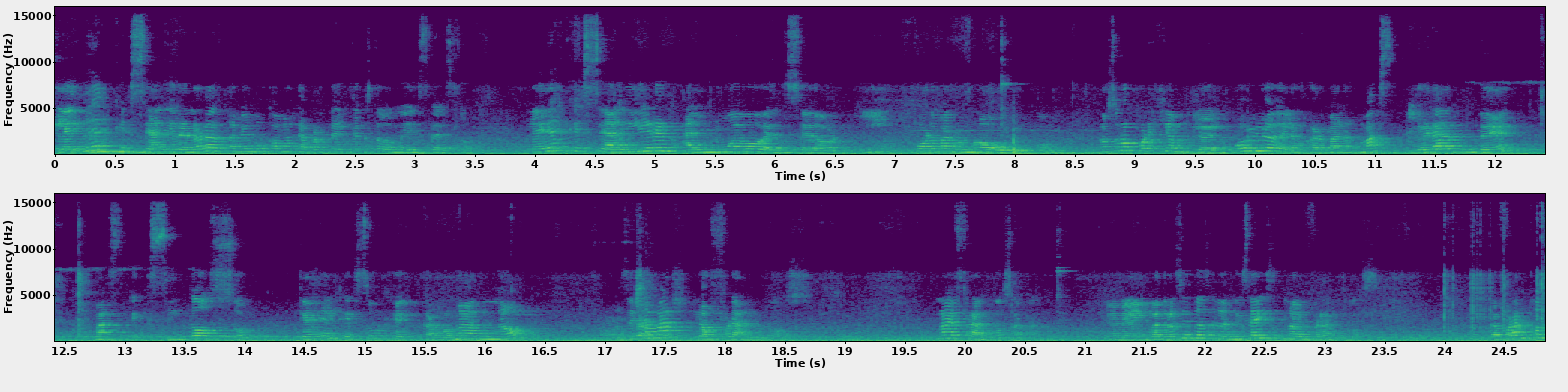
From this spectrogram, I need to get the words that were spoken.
La idea es que se adhieren. Ahora también buscamos la parte del texto donde dice eso. La idea es que se adhieren al nuevo vencedor y forman un nuevo grupo. Nosotros, por ejemplo, el pueblo de los germanos más grande, más exitoso, que es el que surge Carlomagno, se llaman los francos. No hay francos acá. En el 476 no hay francos. Los francos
